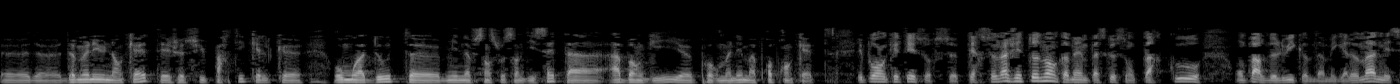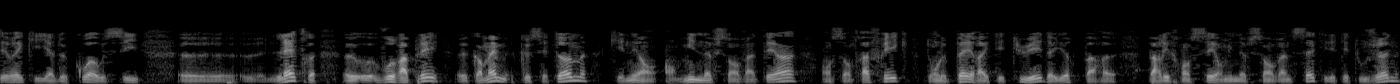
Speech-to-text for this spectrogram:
de, de, mener une enquête et je suis parti quelques, au mois d'août 1977 euh, à, Bangui euh, pour mener ma propre enquête. Et pour enquêter sur ce personnage étonnant quand même, parce que son parcours, on parle de lui comme d'un mégalomane, mais c'est vrai qu'il y a de quoi aussi euh, l'être. Euh, vous rappelez euh, quand même que cet homme, qui est né en 1921 en Centrafrique, dont le père a été tué d'ailleurs par, par les Français en 1927, il était tout jeune,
